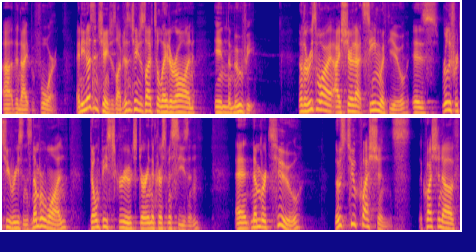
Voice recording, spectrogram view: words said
uh, the night before. And he doesn't change his life. He doesn't change his life till later on in the movie. Now, the reason why I share that scene with you is really for two reasons. Number one, don't be Scrooge during the Christmas season. And number two, those two questions the question of,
